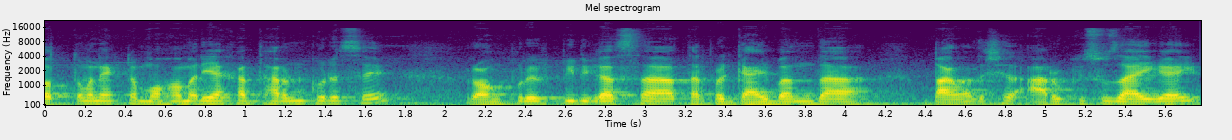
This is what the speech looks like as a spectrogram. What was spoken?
বর্তমানে একটা মহামারী আকার ধারণ করেছে। রংপুরের পীরগাছা, তারপর গাইবান্ধা, বাংলাদেশের আরও কিছু জায়গায়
